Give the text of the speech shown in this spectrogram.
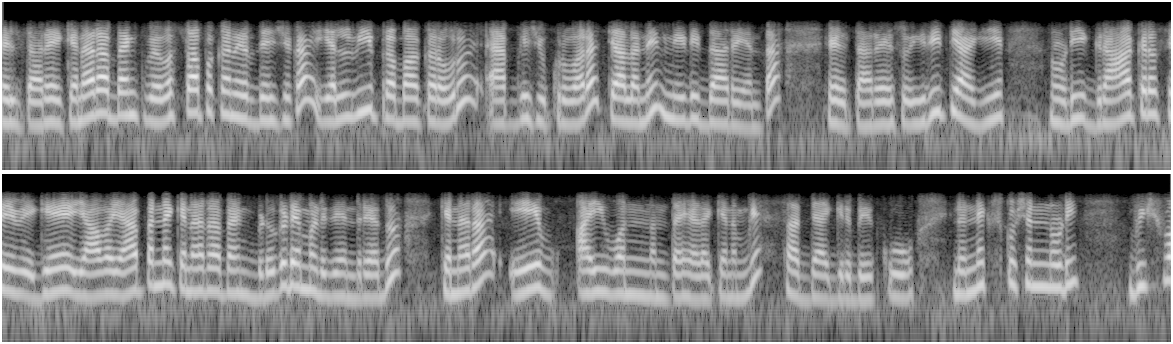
ಹೇಳ್ತಾರೆ. ಕೆನರಾ ಬ್ಯಾಂಕ್ ವ್ಯವಸ್ಥಾಪಕ ನಿರ್ದೇಶಕ ಎಲ್ ವಿ ಪ್ರಭಾಕರ್ ಅವರು ಆ್ಯಪ್ಗೆ ಶುಕ್ರವಾರ ಚಾಲನೆ ನೀಡಿದ್ದಾರೆ ಅಂತ ಹೇಳ್ತಾರೆ. ಸೊ ಈ ರೀತಿಯಾಗಿ ನೋಡಿ ಗ್ರಾಹಕರ ಸೇವೆಗೆ ಯಾವ ಆ್ಯಪನ್ನು ಕೆನರಾ ಬ್ಯಾಂಕ್ ಬಿಡುಗಡೆ ಮಾಡಿದೆ ಅಂದರೆ ಅದು ಕೆನರಾ ಎ ಐ ಒನ್ ಅಂತ ಹೇಳೋಕ್ಕೆ ನಮಗೆ ಸಾಧ್ಯ ಆಗಿರಬೇಕು. ಇನ್ನು ನೆಕ್ಸ್ಟ್ ಕ್ವಶನ್ ನೋಡಿ. ವಿಶ್ವ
